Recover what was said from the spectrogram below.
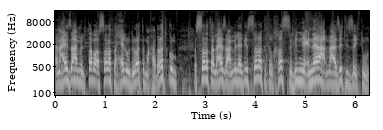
أنا عايز أعمل طبق سلطة حلو دلوقتي مع حضراتكم. السلطة اللي عايز أعملها دي سلطة الخس بالنعناع مع زيت الزيتون.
